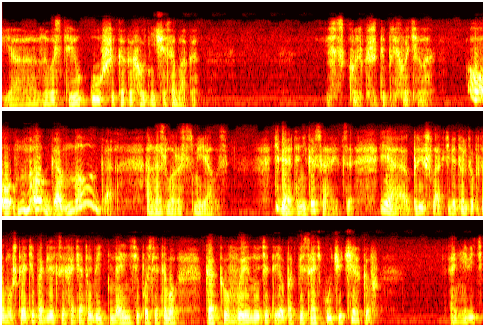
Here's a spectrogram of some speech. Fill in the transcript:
Я навострил уши, как охотничья собака. «И сколько же ты прихватила?» «О, много-много!» Она зло рассмеялась. «Тебя это не касается. Я пришла к тебе только потому, что эти подлецы хотят убить Нэнси после того, как вынудят ее подписать кучу чеков». Они ведь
